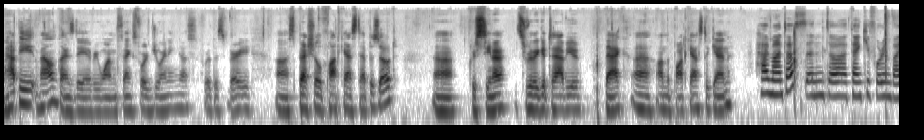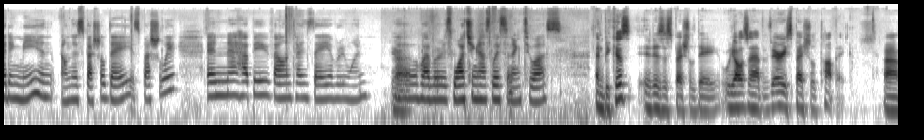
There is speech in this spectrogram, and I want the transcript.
Happy Valentine's Day, everyone. Thanks for joining us for this very uh, special podcast episode. Uh, Christina, it's really good to have you back uh, on the podcast again. Hi, Mantas, and uh, thank you for inviting me and on this special day, especially. And uh, happy Valentine's Day, everyone. Yeah. Uh, whoever is watching us, listening to us. And because it is a special day, we also have a very special topic. Uh,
